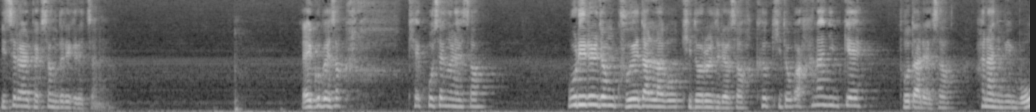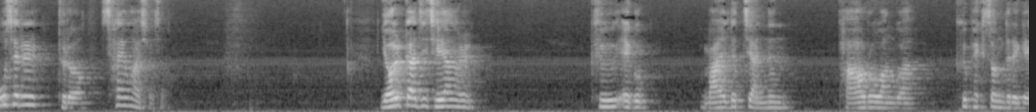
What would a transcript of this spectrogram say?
이스라엘 백성들이 그랬잖아요. 애굽에서 그렇게 고생을 해서 우리를 좀 구해달라고 기도를 드려서 그 기도가 하나님께 도달해서 하나님이 모세를 들어 사용하셔서 열 가지 재앙을 그 애굽 말 듣지 않는 바오로 왕과 그 백성들에게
